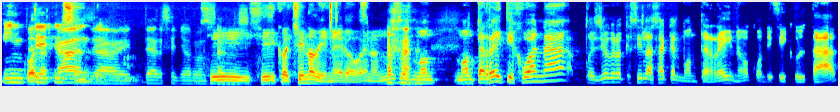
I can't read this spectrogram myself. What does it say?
Interesante, aventar, señor Sí, González. sí, cochino dinero. Bueno, entonces Mon- Monterrey, Tijuana, pues yo creo que sí la saca el Monterrey, ¿no? Con dificultad.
